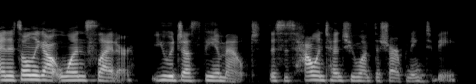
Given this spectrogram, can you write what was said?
and it's only got one slider. You adjust the amount. This is how intense you want the sharpening to be.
